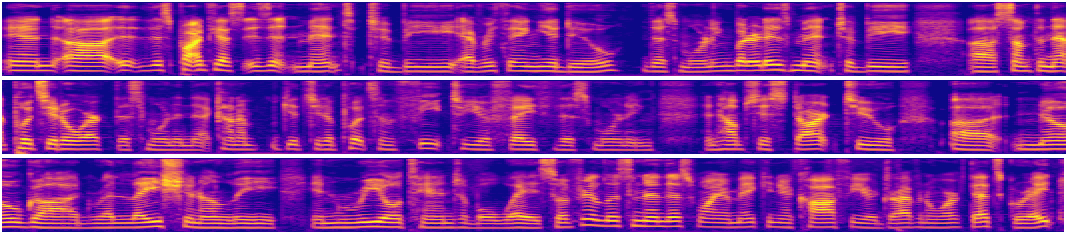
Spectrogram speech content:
And uh, this podcast isn't meant to be everything you do this morning, but it is meant to be uh, something that puts you to work this morning, that kind of gets you to put some feet to your faith this morning and helps you start to uh, know God relationally in real, tangible ways. So if you're listening to this while you're making your coffee or driving to work, that's great.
